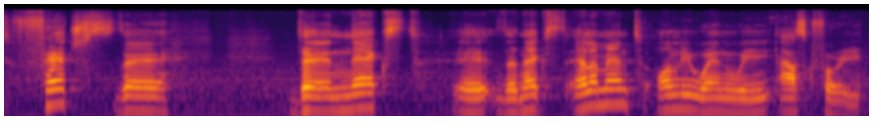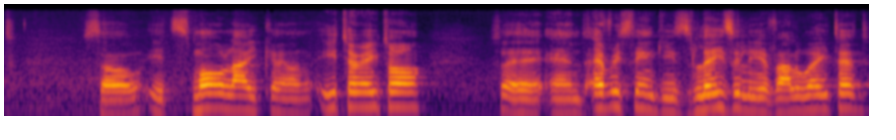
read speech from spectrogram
fetches the, the, next, uh, the next element only when we ask for it. So it's more like an iterator so, and everything is lazily evaluated.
